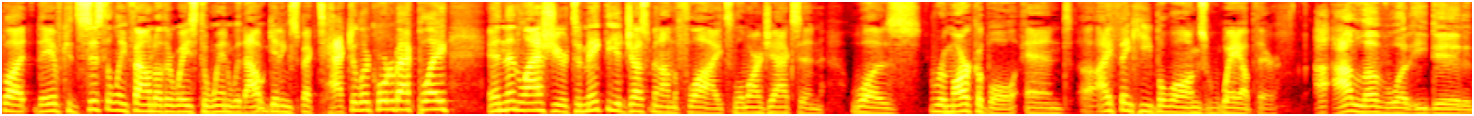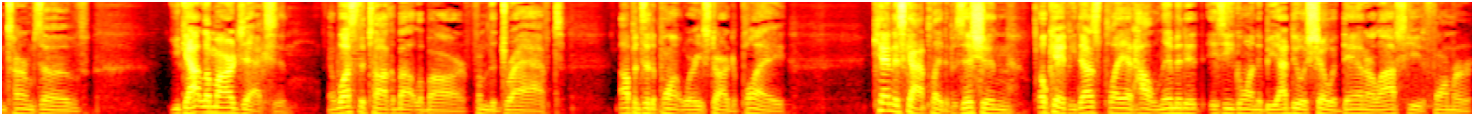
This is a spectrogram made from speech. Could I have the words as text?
but they have consistently found other ways to win without getting spectacular quarterback play. And then last year, to make the adjustment on the fly to Lamar Jackson was remarkable. And uh, I think he belongs way up there. I, I love what he did in terms of you got Lamar Jackson, and what's the talk about Lamar from the draft up until the point where he started to play? Can this guy play the position? Okay, if he does play it, how limited is he going to be? I do a show with Dan Orlovsky, the former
